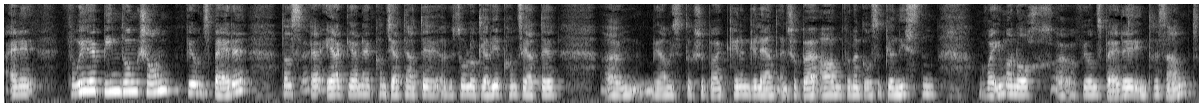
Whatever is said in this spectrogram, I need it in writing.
eine frühe Bindung schon für uns beide, dass er, gerne Konzerte hatte, Solo-Klavierkonzerte. Ähm, wir haben es durch Chopin kennengelernt, ein Chopin-Abend von einem großen Pianisten war immer noch äh, für uns beide interessant,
